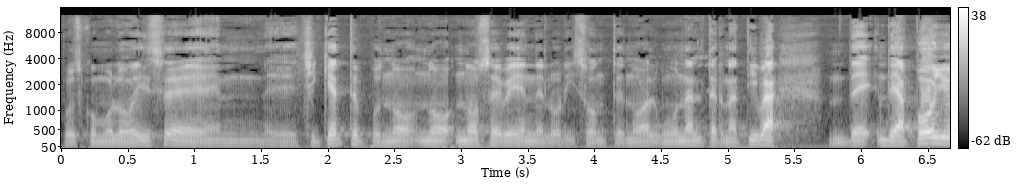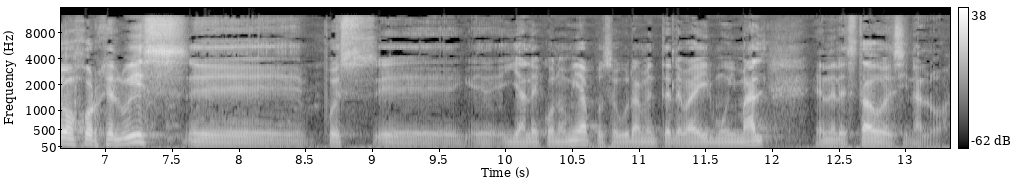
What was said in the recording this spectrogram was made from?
pues como lo dice eh, Chiquete, pues no, no, no se ve en el horizonte, ¿no? Alguna alternativa de, de apoyo, Jorge Luis, eh, pues, eh, y a la economía, pues seguramente le va a ir muy mal en el estado de Sinaloa.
